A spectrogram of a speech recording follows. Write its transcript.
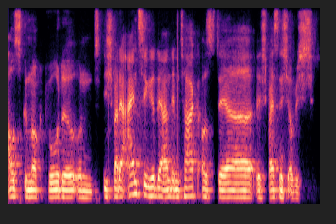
ausgenockt wurde. Und ich war der Einzige, der an dem Tag aus der, ich weiß nicht, ob ich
